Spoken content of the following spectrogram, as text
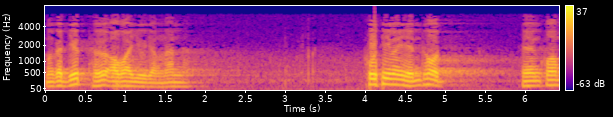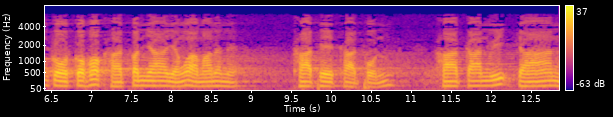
มันก็ยึดถือเอาไว้อยู่อย่างนั้นผู้ที่ไม่เห็นโทษ แห่งความโกรธก็เพราะขาดปัญญาอย่างว่ามานั่นเนี่ยขาดเหตุขาดผล ขาดการวิจารณ์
